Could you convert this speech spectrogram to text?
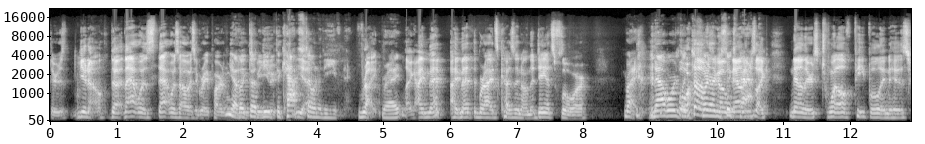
there's you know that that was that was always a great part of Yeah, like the, the, the capstone yeah, of the evening. right Right? like i met i met the bride's cousin on the dance floor Right. Now we're four like hours ago now pack. there's like now there's 12 people in his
